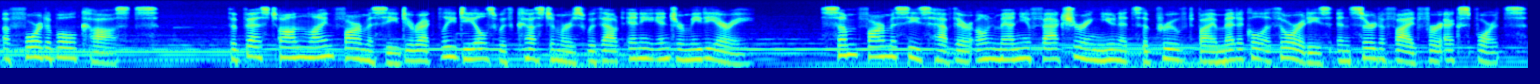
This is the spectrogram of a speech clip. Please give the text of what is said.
Affordable costs. The best online pharmacy directly deals with customers without any intermediary. Some pharmacies have their own manufacturing units approved by medical authorities and certified for exports.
